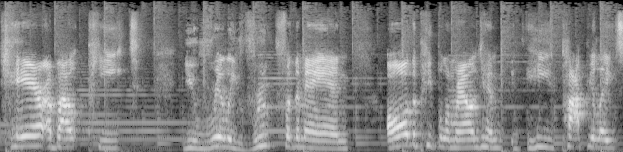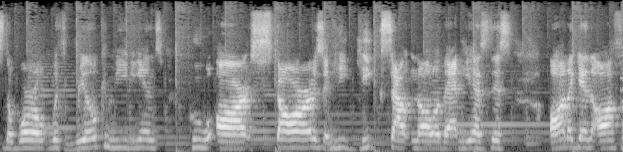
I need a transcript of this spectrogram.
care about Pete, you really root for the man. All the people around him, he populates the world with real comedians who are stars and he geeks out and all of that. He has this on again, off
